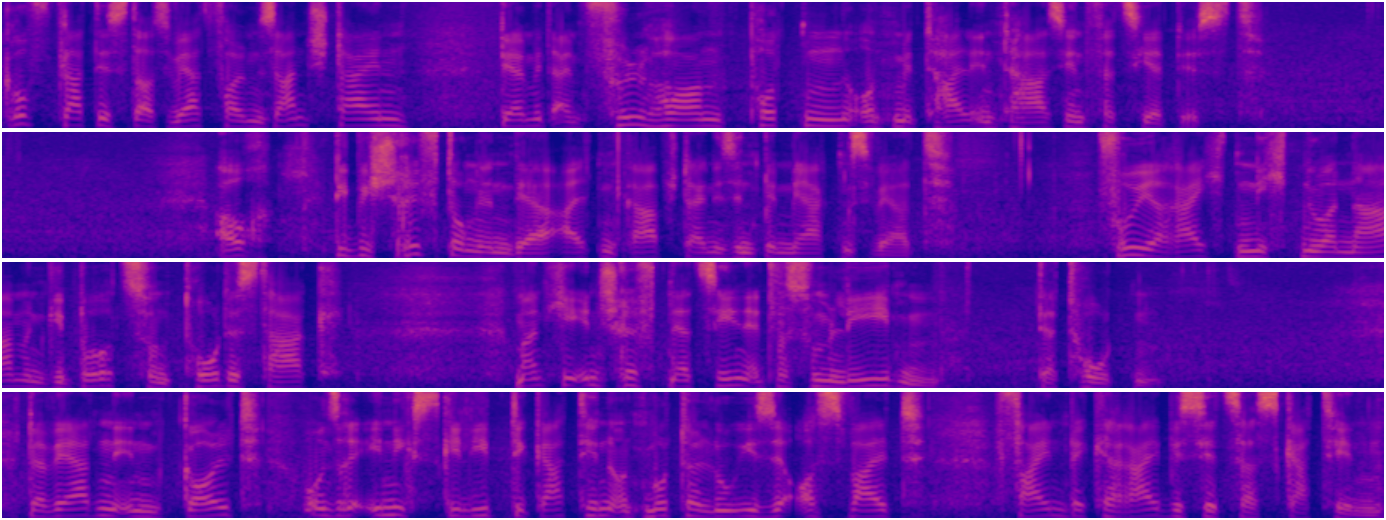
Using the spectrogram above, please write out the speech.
Gruftplatte ist aus wertvollem Sandstein, der mit einem Füllhorn, Putten und Metallintarsien verziert ist. Auch die Beschriftungen der alten Grabsteine sind bemerkenswert. Früher reichten nicht nur Namen, Geburts- und Todestag. Manche Inschriften erzählen etwas vom Leben der Toten. Da werden in Gold unsere innigst geliebte Gattin und Mutter Luise Oswald, Feinbäckereibesitzers Gattin,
